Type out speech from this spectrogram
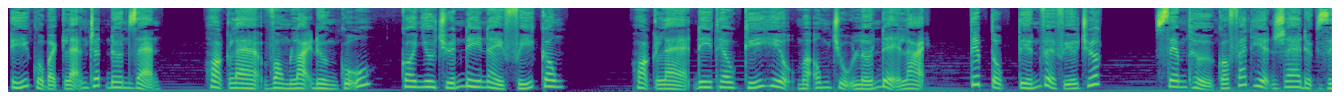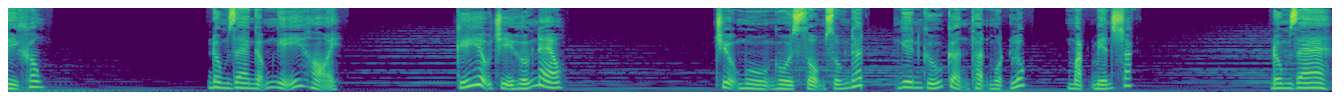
Ý của Bạch lãng rất đơn giản, hoặc là vòng lại đường cũ, coi như chuyến đi này phí công, hoặc là đi theo ký hiệu mà ông chủ lớn để lại, tiếp tục tiến về phía trước, xem thử có phát hiện ra được gì không. Đông gia ngẫm nghĩ hỏi, ký hiệu chỉ hướng nào? Triệu mù ngồi xổm xuống đất, nghiên cứu cẩn thận một lúc, mặt biến sắc. Đông gia,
